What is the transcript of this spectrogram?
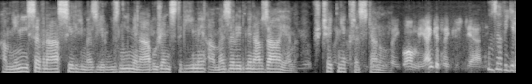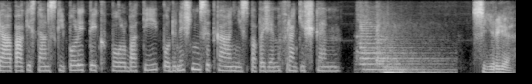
a mění se v násilí mezi různými náboženstvími a mezi lidmi navzájem, včetně křesťanů. Uzavírá pakistánský politik Paul Batty po dnešním setkání s papežem Františkem. Sýrie.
